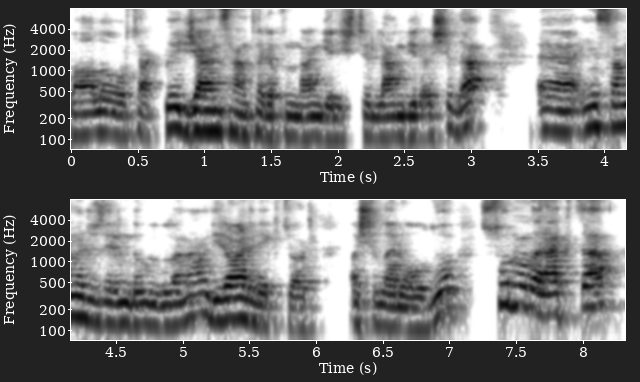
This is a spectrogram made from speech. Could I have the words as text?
bağlı ortaklığı Janssen tarafından geliştirilen bir aşı da e, insanlar üzerinde uygulanan viral vektör aşıları oldu. Son olarak da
